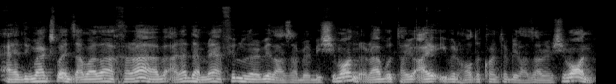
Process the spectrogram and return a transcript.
And the Gemara explains, Amala Charav, Rabbi Lazar Rabbi Shimon. Rav would tell you, I even hold according to Rabbi Lazar Rabbi Shimon.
